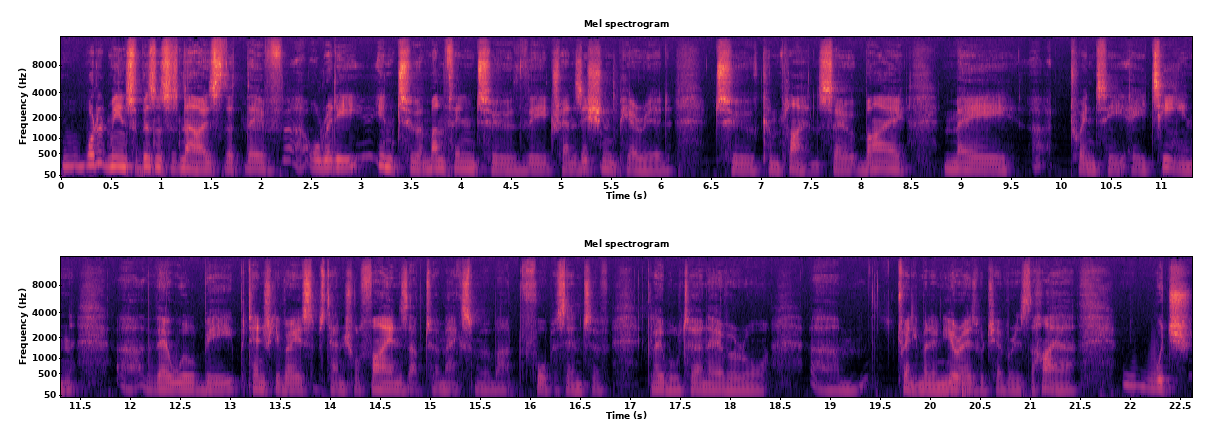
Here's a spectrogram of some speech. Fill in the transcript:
What it means for businesses now is that they've uh, already into a month into the transition period to compliance. So by May uh, 2018, uh, there will be potentially very substantial fines up to a maximum of about 4% of global turnover or um, 20 million euros, whichever is the higher, which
